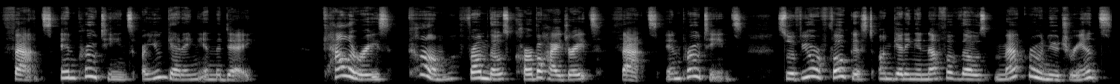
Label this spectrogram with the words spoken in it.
fats, and proteins are you getting in the day? Calories come from those carbohydrates, fats, and proteins. So if you are focused on getting enough of those macronutrients,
